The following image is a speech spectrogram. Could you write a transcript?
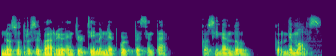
Nosotros el Barrio Entertainment Network presenta Cocinando con The Muffs.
